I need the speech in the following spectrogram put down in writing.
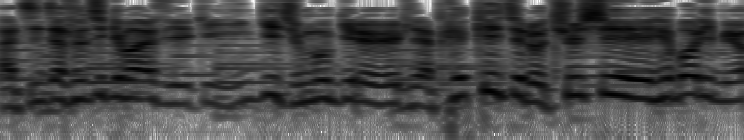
아, 진짜 솔직히 말해서 이렇게 인기 주무기를 그냥 패키지로 출시해버리면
